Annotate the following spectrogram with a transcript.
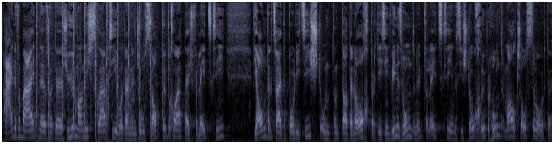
Einer von beiden, von der Schürmann ist es, glaube ich, der dann einen Schuss abbekommen hat, der war verletzt. Die anderen zwei, der Polizist und, und da der Nachbar, die sind wie ein Wunder nicht verletzt gewesen. Es ist doch über 100 Mal geschossen worden.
